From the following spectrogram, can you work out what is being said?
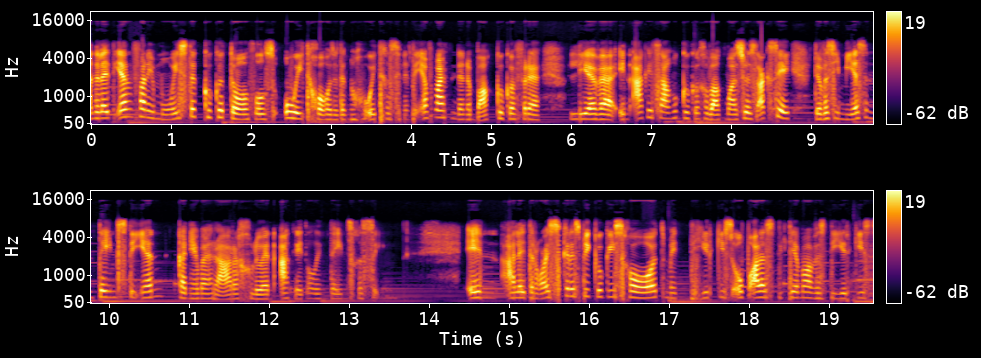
En hulle het een van die mooiste koeketafels ooit gehad wat ek nog ooit gesien het. Een van my vriendinne bak koeke vir 'n lewe en ek het self ook koeke gebak, maar soos ek sê, dit was die mees intensste een, kan jy my regtig glo en ek het al intens gesien en hulle het Rice Krispie koekies gehad met diertjies op. Alles die tema was diertjies.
